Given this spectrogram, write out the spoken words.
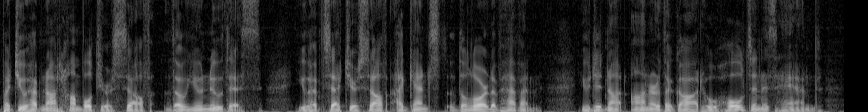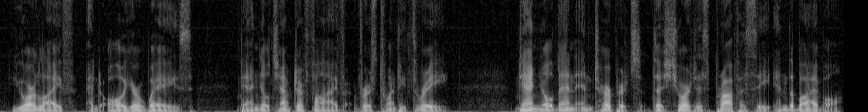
But you have not humbled yourself, though you knew this. You have set yourself against the Lord of heaven. You did not honor the God who holds in his hand your life and all your ways. Daniel chapter 5, verse 23. Daniel then interprets the shortest prophecy in the Bible.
